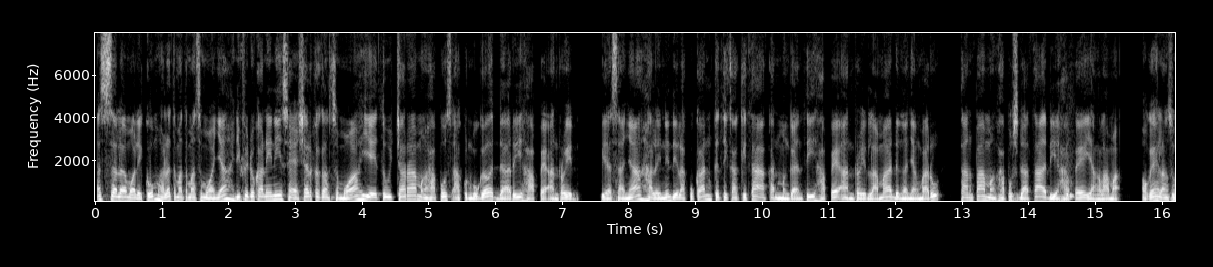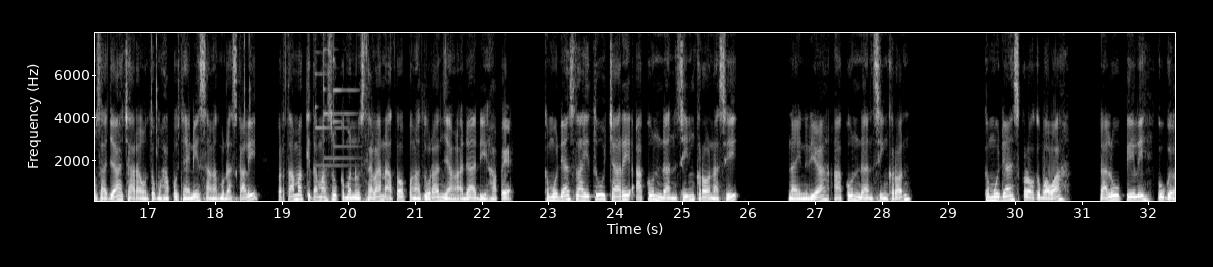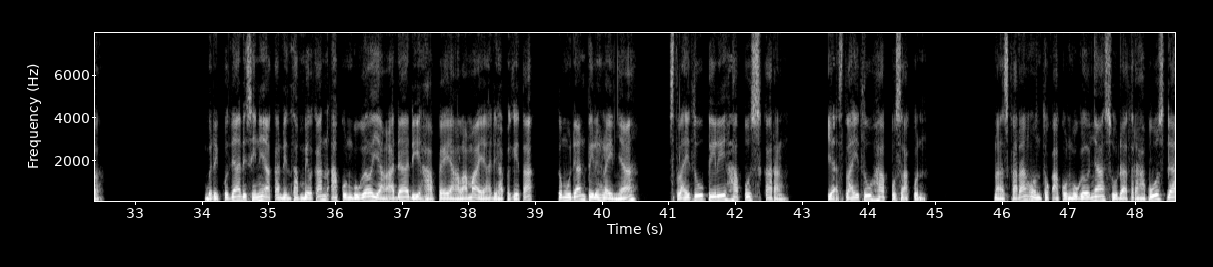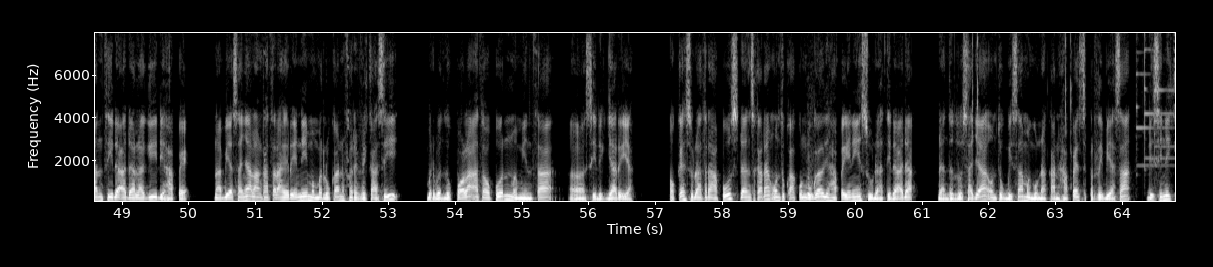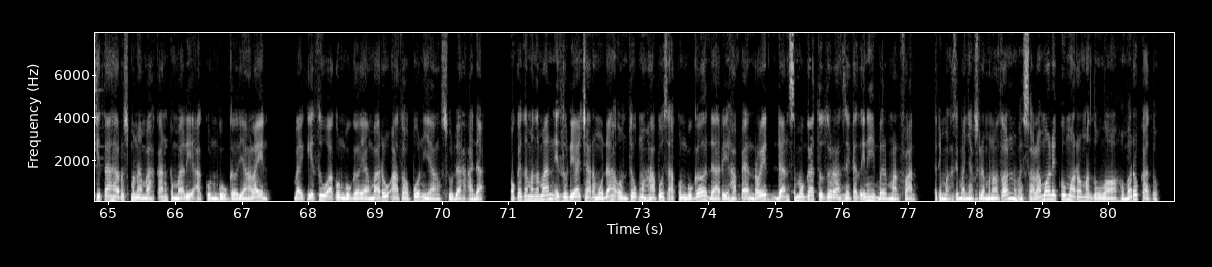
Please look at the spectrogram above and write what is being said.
Assalamualaikum, halo teman-teman semuanya. Di video kali ini saya share ke kalian semua yaitu cara menghapus akun Google dari HP Android. Biasanya hal ini dilakukan ketika kita akan mengganti HP Android lama dengan yang baru tanpa menghapus data di HP yang lama. Oke, langsung saja cara untuk menghapusnya ini sangat mudah sekali. Pertama kita masuk ke menu setelan atau pengaturan yang ada di HP. Kemudian setelah itu cari akun dan sinkronasi. Nah ini dia akun dan sinkron. Kemudian scroll ke bawah, lalu pilih Google. Berikutnya di sini akan ditampilkan akun Google yang ada di HP yang lama ya, di HP kita. Kemudian pilih lainnya. Setelah itu pilih hapus sekarang. Ya, setelah itu hapus akun. Nah, sekarang untuk akun Google-nya sudah terhapus dan tidak ada lagi di HP. Nah, biasanya langkah terakhir ini memerlukan verifikasi berbentuk pola ataupun meminta uh, sidik jari ya. Oke, sudah terhapus dan sekarang untuk akun Google di HP ini sudah tidak ada. Dan tentu saja untuk bisa menggunakan HP seperti biasa, di sini kita harus menambahkan kembali akun Google yang lain. Baik itu akun Google yang baru ataupun yang sudah ada. Oke teman-teman, itu dia cara mudah untuk menghapus akun Google dari HP Android dan semoga tutorial singkat ini bermanfaat. Terima kasih banyak sudah menonton. Wassalamualaikum warahmatullahi wabarakatuh.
